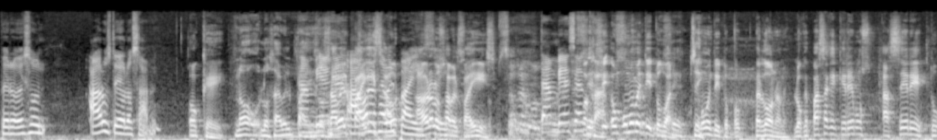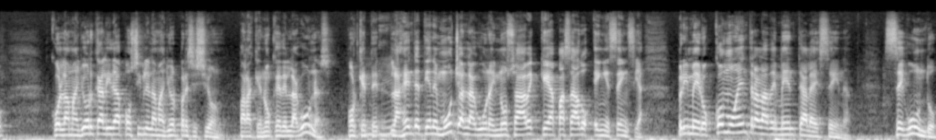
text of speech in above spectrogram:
Pero eso ahora ustedes lo saben. Ok. No, lo sabe el país. También- Lo sabe el Ahora país. sabe el ahora, país, ahora lo sí, sabe el sí, país. También se hace... sí, un, momentito, Duarte. Sí. Un momentito, perdóname. Lo que pasa es que queremos hacer esto con la mayor calidad posible y la mayor precisión para que no queden lagunas. Porque te- la gente tiene muchas lagunas y no sabe qué ha pasado en esencia. Primero, ¿cómo entra la demente a la escena? Segundo,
